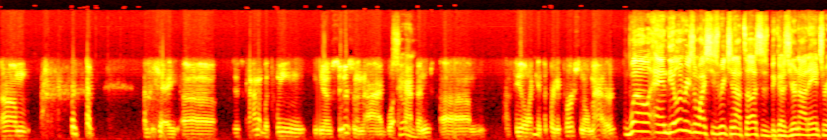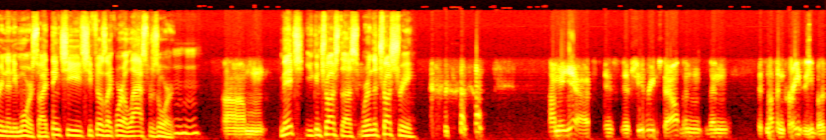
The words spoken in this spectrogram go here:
Um. okay. Uh, just kind of between you know Susan and I, what Sure. happened. Um, I feel like it's a pretty personal matter. Well, and the only reason why she's reaching out to us is because you're not answering anymore. So I think she she feels like we're a last resort. Um, Mitch, you can trust us. We're in the trust tree. I mean, yeah, if, if if she reached out, then then it's nothing crazy, but.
